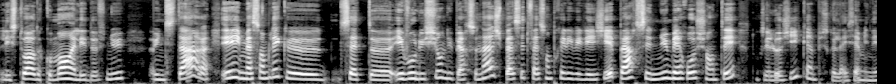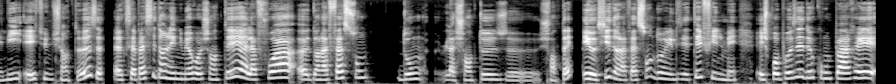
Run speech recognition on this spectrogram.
l'histoire de comment elle est devenue une star. Et il m'a semblé que cette euh, évolution du personnage passait de façon privilégiée par ses numéros chantés. Donc c'est logique, hein, puisque Liza Minnelli est une chanteuse. Euh, que ça passait dans les numéros chantés, à la fois dans la façon dont la chanteuse euh, chantait et aussi dans la façon dont ils étaient filmés. Et je proposais de comparer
